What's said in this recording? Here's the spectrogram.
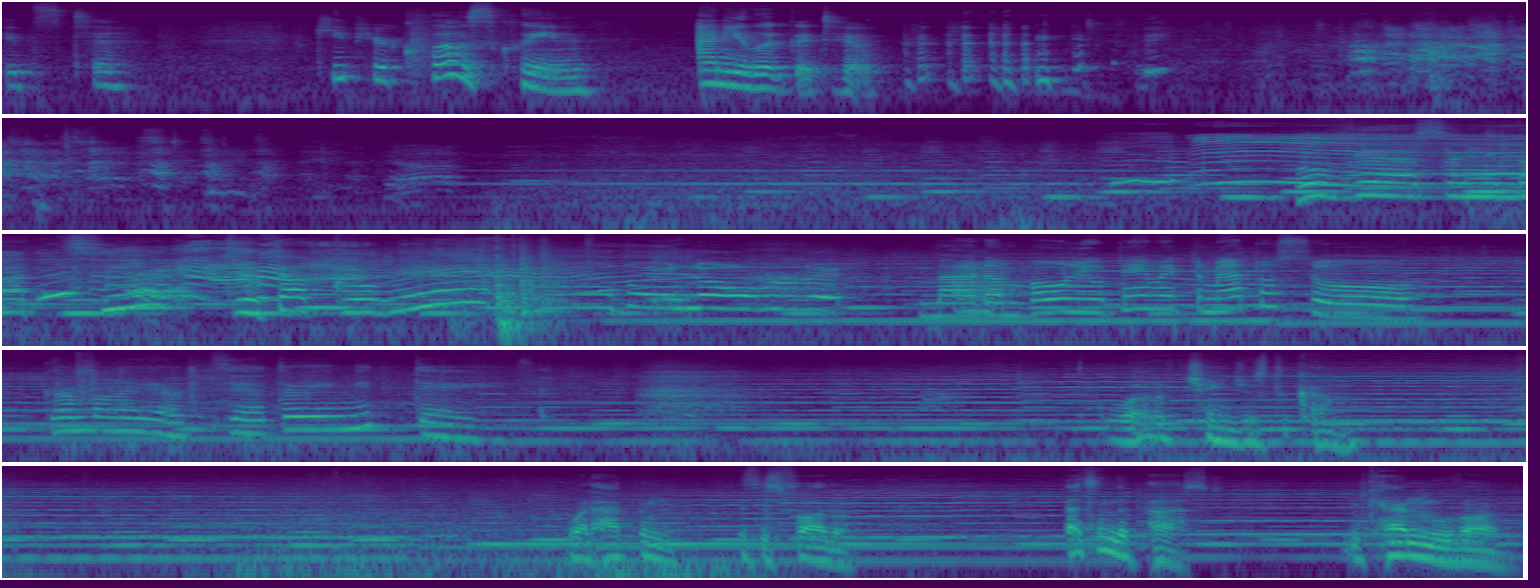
It's to keep your clothes clean. And you look good too. Madam Bowl, you teemme tomato soup. A lot of changes to come. What happened with his father? That's in the past. You can move on.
